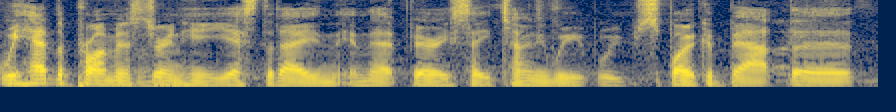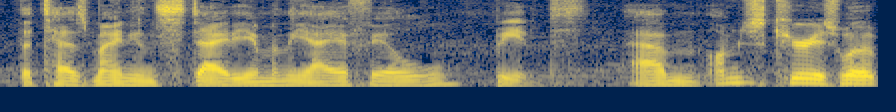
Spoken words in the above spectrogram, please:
we had the Prime Minister in here yesterday in, in that very seat, Tony. We, we spoke about the, the Tasmanian Stadium and the AFL bid. Um, I'm just curious, where,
